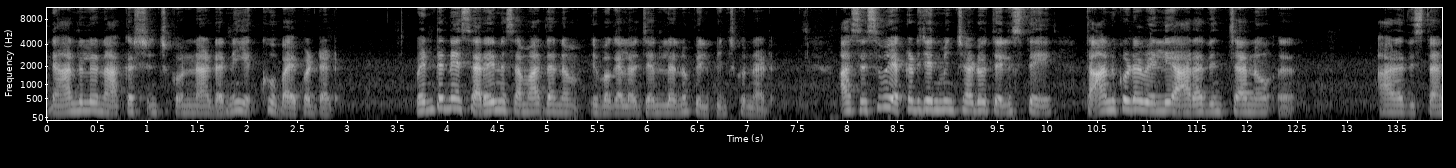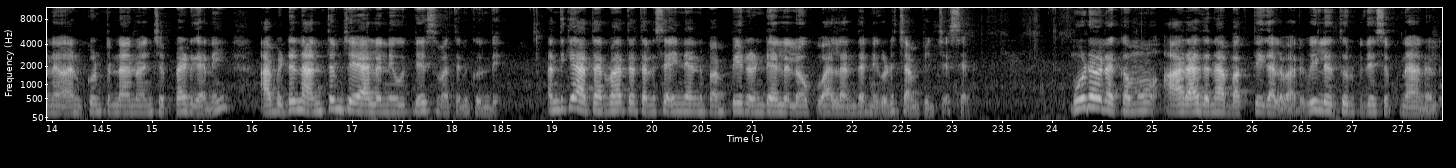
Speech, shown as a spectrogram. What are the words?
జ్ఞానులను ఆకర్షించుకున్నాడని ఎక్కువ భయపడ్డాడు. వెంటనే సరైన సమాధానం ఇవ్వగల జనులను పిలిపించుకున్నాడు. ఆ శిశువు ఎక్కడ జన్మించాడో తెలిస్తే తాను కూడా వెళ్ళి ఆరాధించాను ఆరాధిస్తాను అనుకుంటున్నాను అని చెప్పాడు కానీ ఆ బిడ్డను అంతం చేయాలనే ఉద్దేశం అతనికి ఉంది. అందుకే ఆ తర్వాత తన సైన్యాన్ని పంపి రెండేళ్ళలోపు వాళ్ళందరినీ కూడా చంపించేశాడు. మూడవ రకము ఆరాధన భక్తి గలవారు. వీళ్ళు తూర్పు దేశపు జ్ఞానులు.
